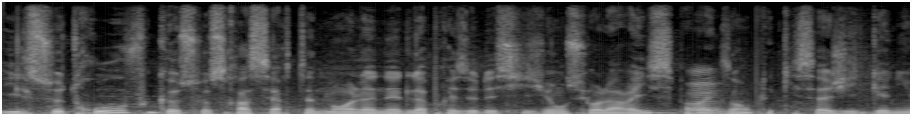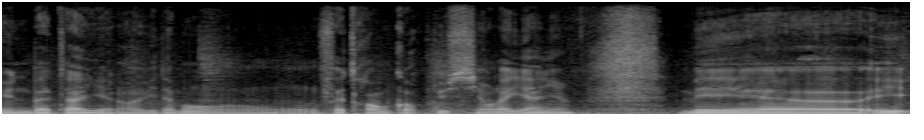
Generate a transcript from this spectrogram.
il se trouve que ce sera certainement l'année de la prise de décision sur la RIS, par Mm. exemple, et qu'il s'agit de gagner une bataille. Alors évidemment, on fêtera encore plus si on la gagne. hein. Mais euh, et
